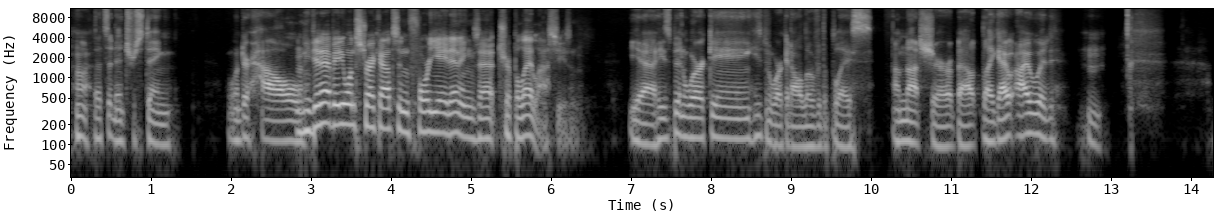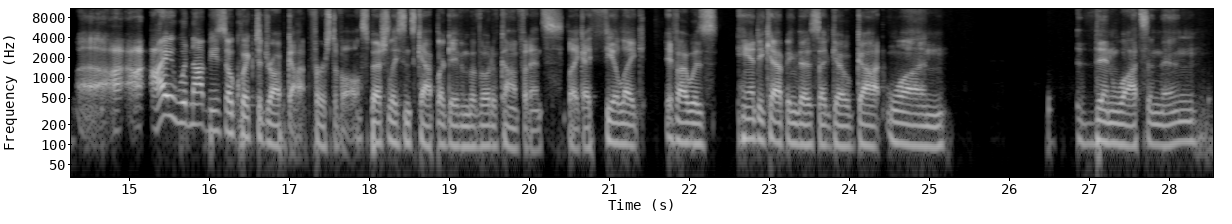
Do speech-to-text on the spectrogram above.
Huh, that's an interesting. I wonder how. And he did have 81 strikeouts in 48 innings at AAA last season. Yeah, he's been working. He's been working all over the place. I'm not sure about like I. I would. Hmm. Uh, I, I would not be so quick to drop Gott. First of all, especially since Kapler gave him a vote of confidence. Like I feel like if I was handicapping this, I'd go Gott one, then Watson, then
